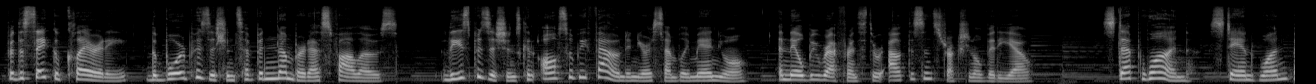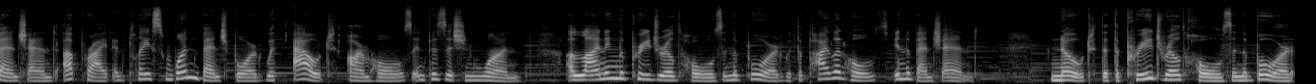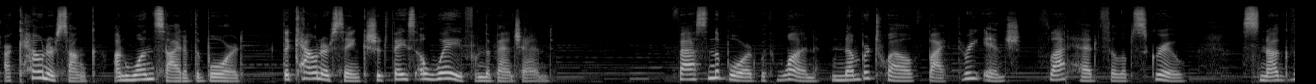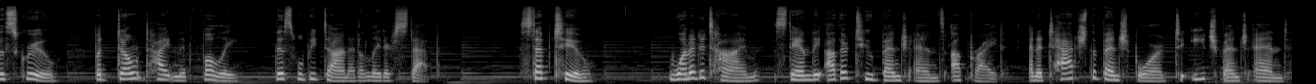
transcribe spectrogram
For the sake of clarity, the board positions have been numbered as follows. These positions can also be found in your assembly manual and they will be referenced throughout this instructional video. Step 1. Stand one bench end upright and place one bench board without armholes in position 1, aligning the pre-drilled holes in the board with the pilot holes in the bench end. Note that the pre-drilled holes in the board are countersunk on one side of the board. The countersink should face away from the bench end. Fasten the board with one number 12 by 3 inch flathead Phillips screw. Snug the screw, but don't tighten it fully. This will be done at a later step. Step 2. One at a time, stand the other two bench ends upright and attach the bench board to each bench end.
